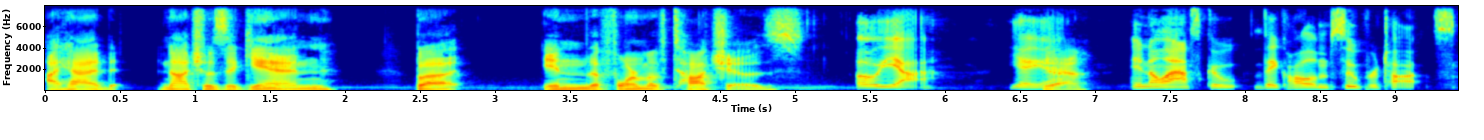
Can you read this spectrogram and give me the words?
I had nachos again, but in the form of tachos. Oh yeah. Yeah, yeah. Yeah. In Alaska, they call them super tots.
